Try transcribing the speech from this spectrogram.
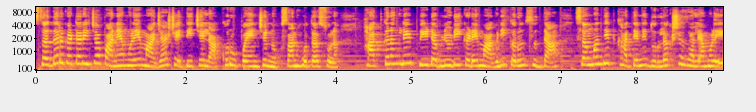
सदर गटारीच्या पाण्यामुळे माझ्या शेतीचे लाखो रुपयांचे नुकसान होत असून हातकणंगले पी डब्ल्यू डी कडे मागणी करून सुद्धा संबंधित खात्याने दुर्लक्ष झाल्यामुळे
